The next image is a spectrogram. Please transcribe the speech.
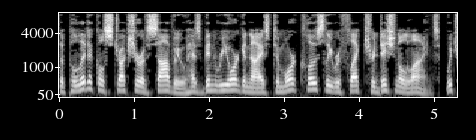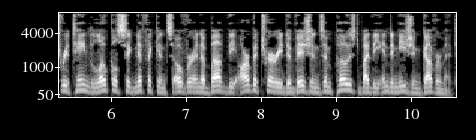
the political structure of Savu has been reorganized to more closely reflect traditional lines, which retained local significance over and above the arbitrary divisions imposed by the Indonesian government.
